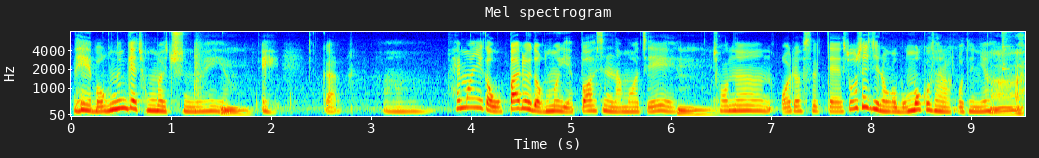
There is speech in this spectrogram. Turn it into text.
네, 먹는 게 정말 중요해요. 음. 네, 그러니까 어, 할머니가 오빠를 너무 예뻐하신 나머지 음. 저는 어렸을 때 소세지 이런 거 못 먹고 살았거든요. 아,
